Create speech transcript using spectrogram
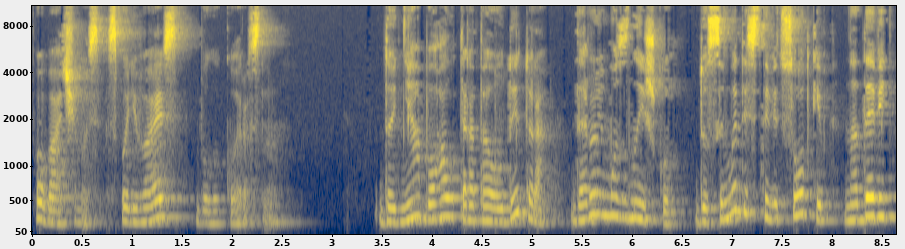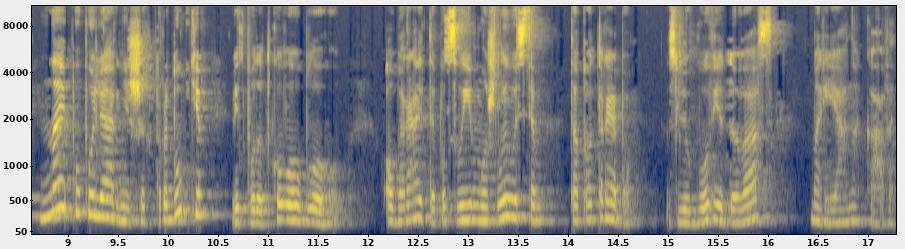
Побачимось. Сподіваюсь, було корисно. До Дня бухгалтера та аудитора даруємо знижку до 70% на 9 найпопулярніших продуктів від податкового блогу. Обирайте по своїм можливостям та потребам. З любов'ю до вас, Мар'яна Кавин.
